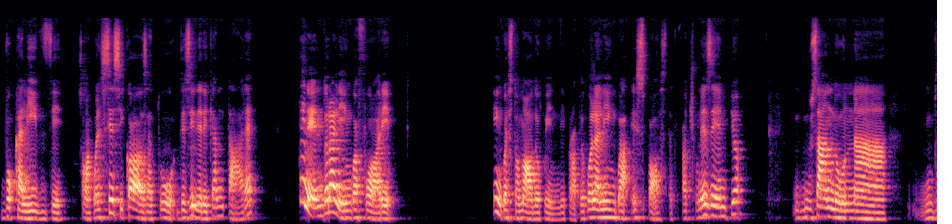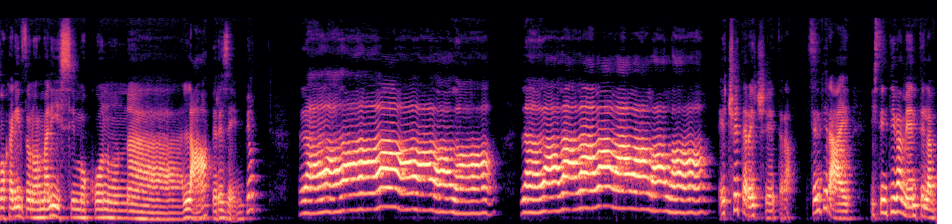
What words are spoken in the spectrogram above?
vocalizzi, insomma qualsiasi cosa tu desideri cantare, tenendo la lingua fuori. In questo modo quindi, proprio con la lingua esposta. Ti faccio un esempio, usando una, un vocalizzo normalissimo con un uh, la, per esempio. La la la la la la la la la la la eccetera eccetera. Sentirai istintivamente la,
